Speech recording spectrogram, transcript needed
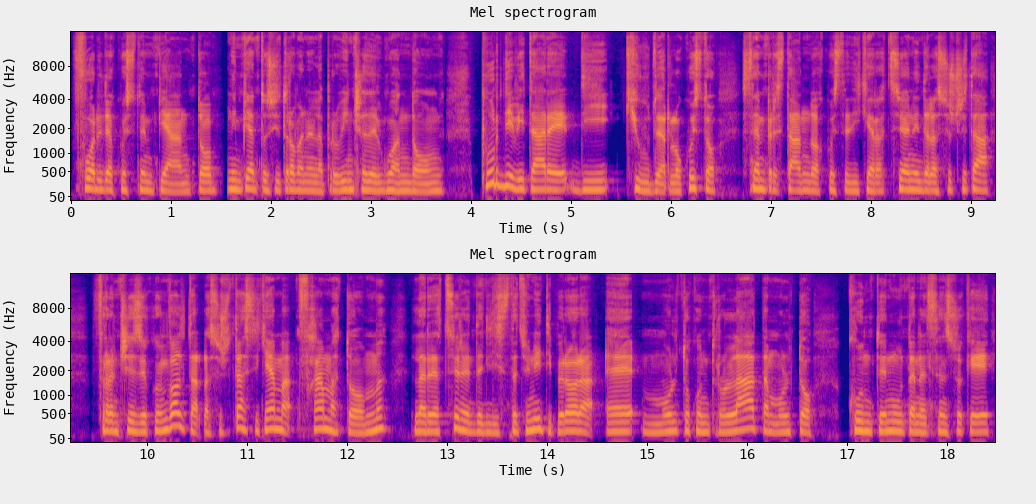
fuori da questo impianto. L'impianto si trova nella provincia del Guangdong, pur di evitare di chiuderlo, questo sempre stando a queste dichiarazioni della società francese coinvolta, la società si chiama Framatome, la reazione degli Stati Uniti per ora è molto controllata, molto contenuta, nel senso che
